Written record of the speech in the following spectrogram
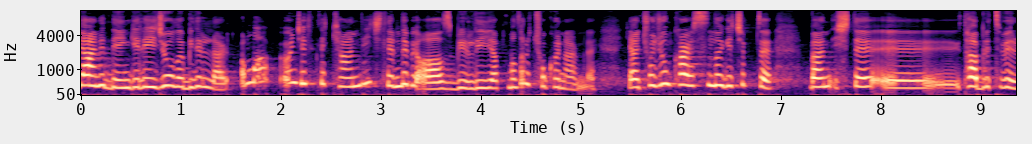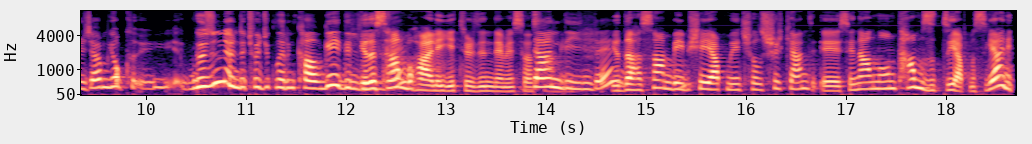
Yani dengeleyici olabilirler. Ama öncelikle kendi içlerinde bir ağız birliği yapmaları çok önemli. Yani çocuğun karşısına geçip de ben işte e, tableti vereceğim. Yok e, gözünün önünde çocukların kavga edildiğinde. Ya da sen bu hale getirdin demesi Hasan Bey. dendiğinde Ya da Hasan Bey bir şey yapmaya çalışırken e, Sena Hanım onun tam zıttı yapması. Yani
